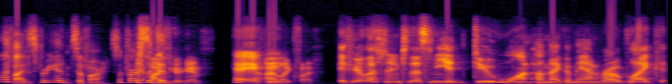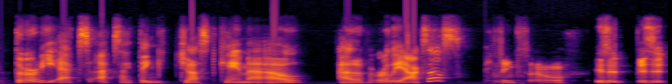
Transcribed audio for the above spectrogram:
I like five. It's pretty good so far. So far, Yeah, so five's good. a good game. Hey, if, I you, like five. if you're listening to this and you do want a Mega Man roguelike, 30XX I think just came out out of early access. I think so. Is it? Is it?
